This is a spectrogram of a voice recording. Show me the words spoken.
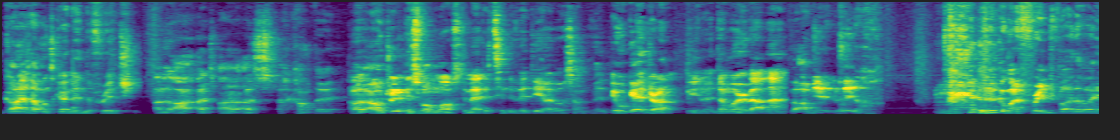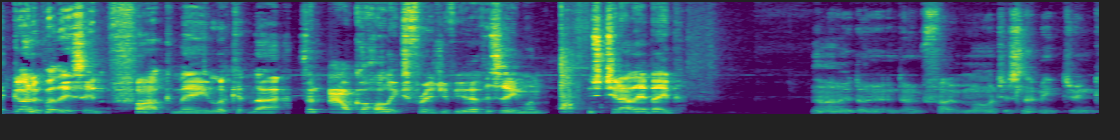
Guys, that one's going in the fridge. I, I, I, I, I can't do it. I'll, I'll, drink this one whilst I'm editing the video or something. It will get drunk, you know, don't worry about that. But I'm just. look at my fridge, by the way. Going to put this in. Fuck me, look at that. It's an alcoholic's fridge, if you've ever seen one. Just chill out there, babe. No, don't, don't foam more. Just let me drink.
